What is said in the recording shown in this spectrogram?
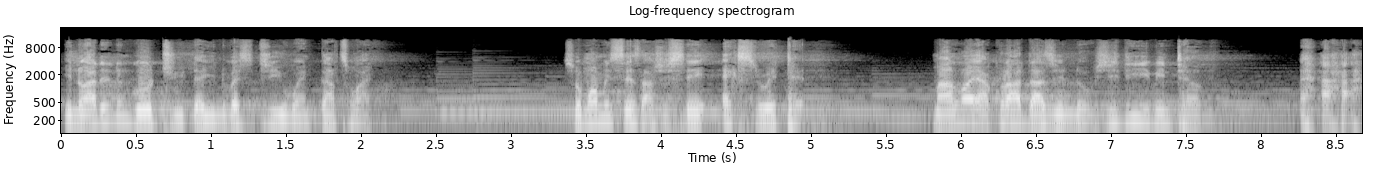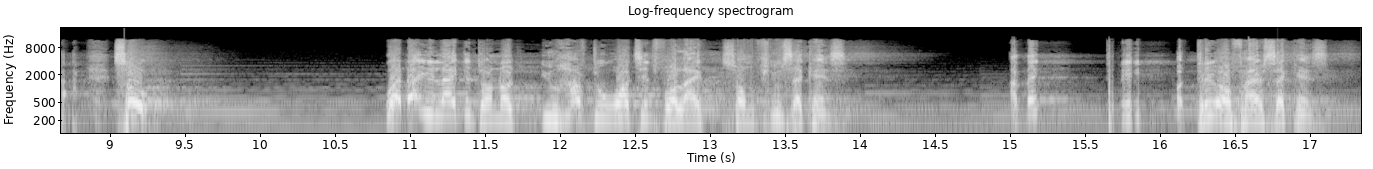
You know, I didn't go to the university you went. That's why. So mommy says I should say X-rated. My lawyer doesn't know. She didn't even tell me. so, whether you like it or not, you have to watch it for like some few seconds. I think three, three or five seconds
